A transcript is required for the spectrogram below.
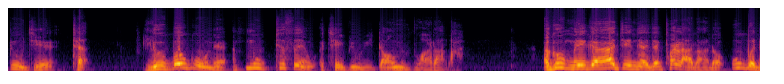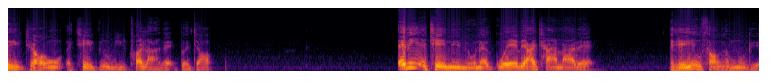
ပြုခြင်းထက်လူပုဂ္ဂိုလ်နဲ့အမှုဖြစ်စဉ်ကိုအခြေပြုပြီးတောင်းယူသွားတာပါ အခုအမေရိကန်ကကျင်းညာချက်ထွက်လာတာတော့ဥပဒေကြောင့်အခြေပြုပြီးထွက်လာတဲ့အတွက်ကြောင့်အဲ့ဒီအခြေအနေမျိုးနဲ့ကွဲပြားခြားနာတဲ့အရေးယူဆောင်ရွက်မှုတွေ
